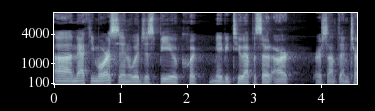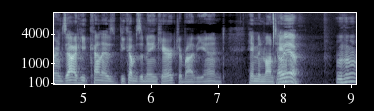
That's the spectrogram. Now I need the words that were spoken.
uh, Matthew Morrison would just be a quick maybe two episode arc or something. Turns out he kind of becomes the main character by the end. Him and Oh Montana. yeah, hmm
